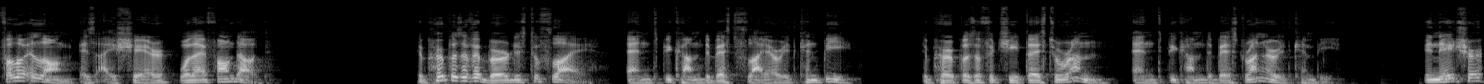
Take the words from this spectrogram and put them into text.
Follow along as I share what I found out. The purpose of a bird is to fly and become the best flyer it can be. The purpose of a cheetah is to run and become the best runner it can be. In nature,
